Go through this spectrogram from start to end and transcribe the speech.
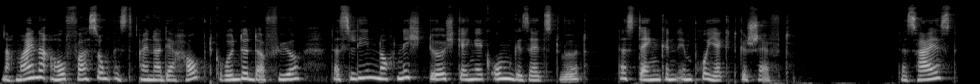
Nach meiner Auffassung ist einer der Hauptgründe dafür, dass Lean noch nicht durchgängig umgesetzt wird, das Denken im Projektgeschäft. Das heißt,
